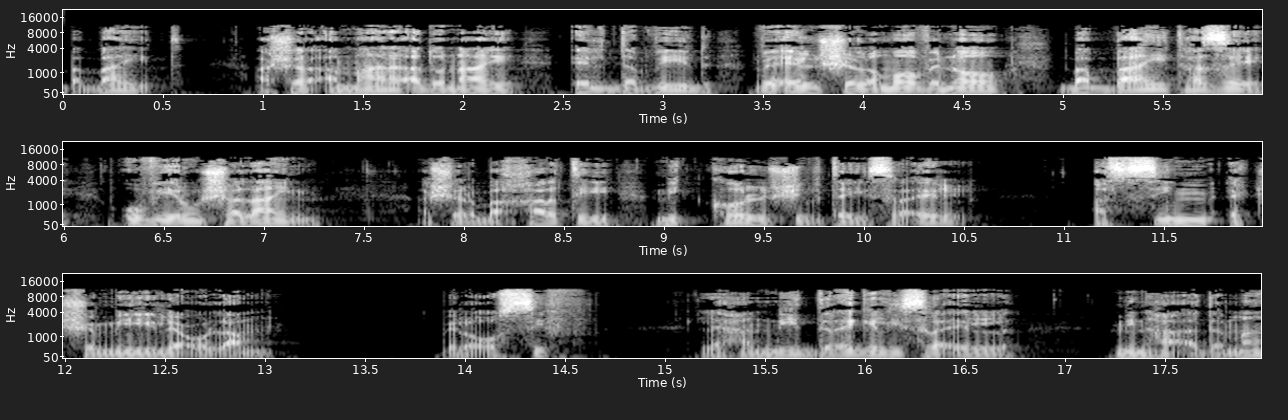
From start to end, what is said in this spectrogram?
בבית, אשר אמר אדוני אל דוד ואל שלמה בנו, בבית הזה ובירושלים, אשר בחרתי מכל שבטי ישראל, אשים את שמי לעולם. ולא אוסיף, להניד רגל ישראל מן האדמה,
